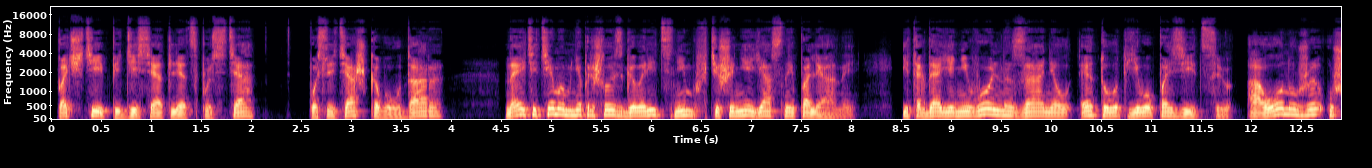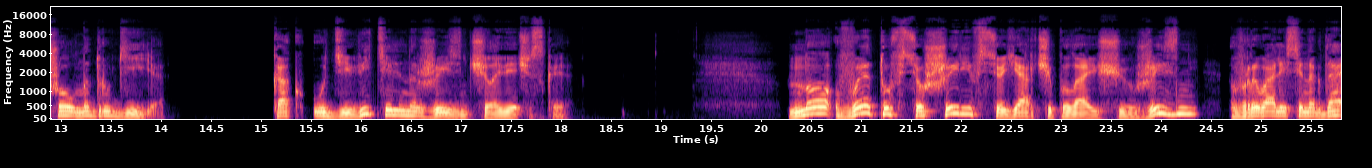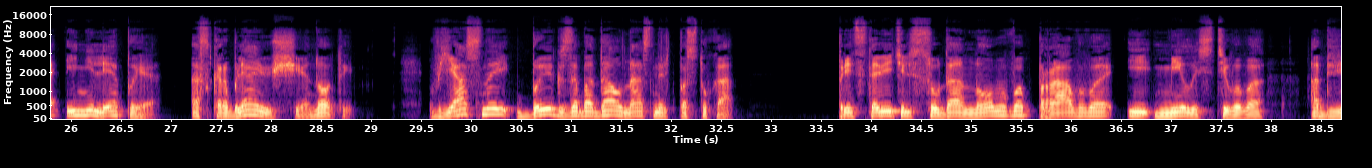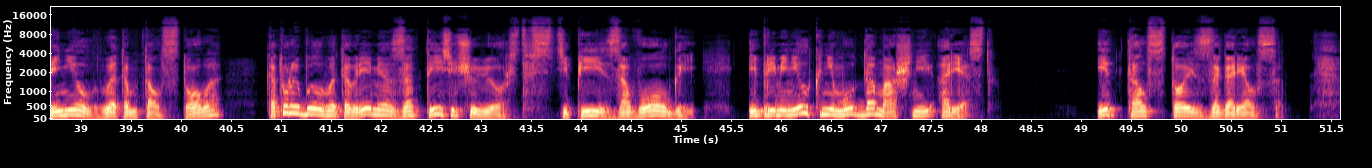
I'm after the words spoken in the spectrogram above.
Почти 50 лет спустя, после тяжкого удара, на эти темы мне пришлось говорить с ним в тишине ясной поляны, и тогда я невольно занял эту вот его позицию, а он уже ушел на другие. Как удивительна жизнь человеческая! Но в эту все шире, все ярче пылающую жизнь врывались иногда и нелепые, оскорбляющие ноты. В ясной бык забодал насмерть пастуха. Представитель суда нового, правого и милостивого обвинил в этом Толстого, который был в это время за тысячу верст в степи за Волгой и применил к нему домашний арест. И Толстой загорелся.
